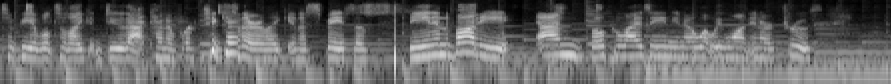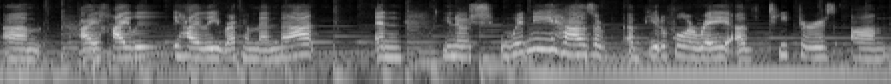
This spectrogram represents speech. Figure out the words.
to be able to like do that kind of work together like in a space of being in the body and vocalizing you know what we want in our truth. Um, i highly highly recommend that. And you know whitney has a, a beautiful array of teachers um,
